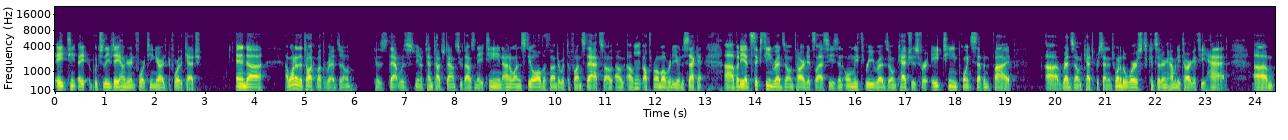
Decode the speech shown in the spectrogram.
18, eight, which leaves 814 yards before the catch. And uh, I wanted to talk about the red zone because that was you know 10 touchdowns 2018. I don't want to steal all the thunder with the fun stats, so I'll I'll, I'll, mm. I'll throw them over to you in a second. Uh, but he had 16 red zone targets last season, only three red zone catches for 18.75 uh, red zone catch percentage, one of the worst considering how many targets he had. Um,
